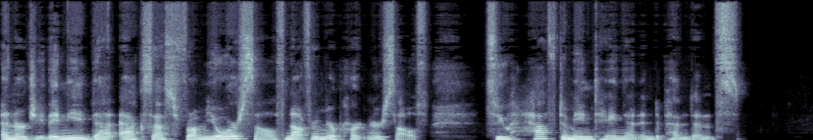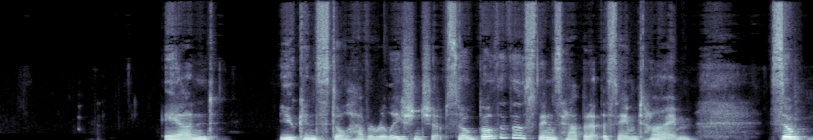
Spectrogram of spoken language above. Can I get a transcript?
energy. They need that access from yourself, not from your partner self. So you have to maintain that independence. And you can still have a relationship. So both of those things happen at the same time. So,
